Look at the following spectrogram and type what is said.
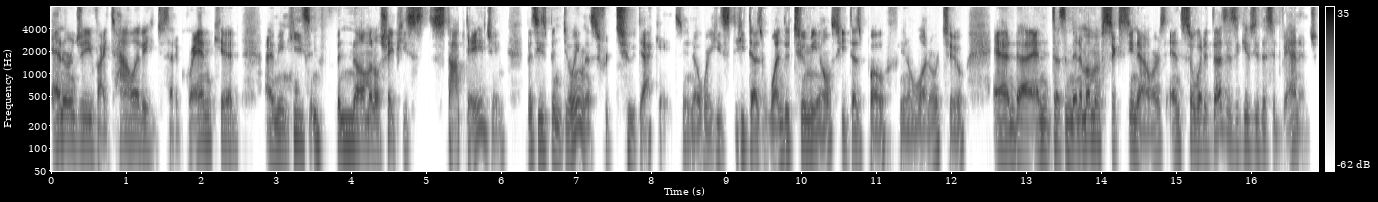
energy, vitality. He just had a grandkid. I mean, he's in phenomenal shape. He's stopped aging because he's been doing this for two decades. You know, where he's he does one to two meals. He does both. You know, one or two, and uh, and does a minimum of sixteen hours. And so what it does is it gives you this advantage.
